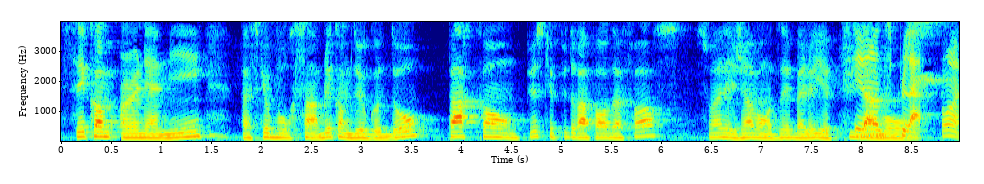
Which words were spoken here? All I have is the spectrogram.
C'est comme un ami parce que vous ressemblez comme deux gouttes d'eau. Par contre, puisqu'il n'y a plus de rapport de force, souvent les gens vont dire, ben là, il n'y a plus C'est rendu d'amour. plat. Ouais.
